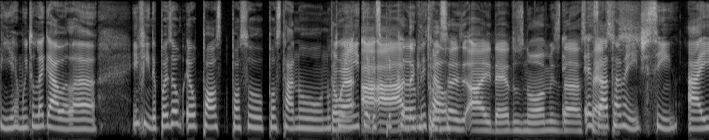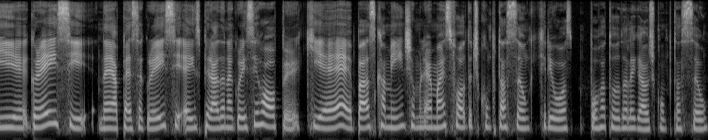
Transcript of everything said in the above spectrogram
E é muito legal. Ela. Enfim, depois eu, eu posso, posso postar no, no Então é Twitter a, a explicando Ada que e tal. trouxe a, a ideia dos nomes das Exatamente, sim. Aí Grace, né, a peça Grace é inspirada na Grace Hopper, que é basicamente a mulher mais foda de computação que criou as porra toda legal de computação.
